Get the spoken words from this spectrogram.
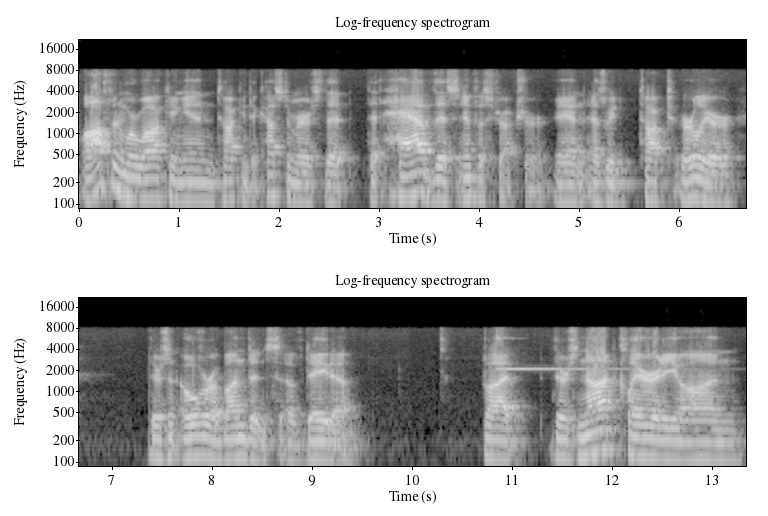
Often we're walking in talking to customers that that have this infrastructure, and as we talked earlier, there's an overabundance of data, but there's not clarity on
